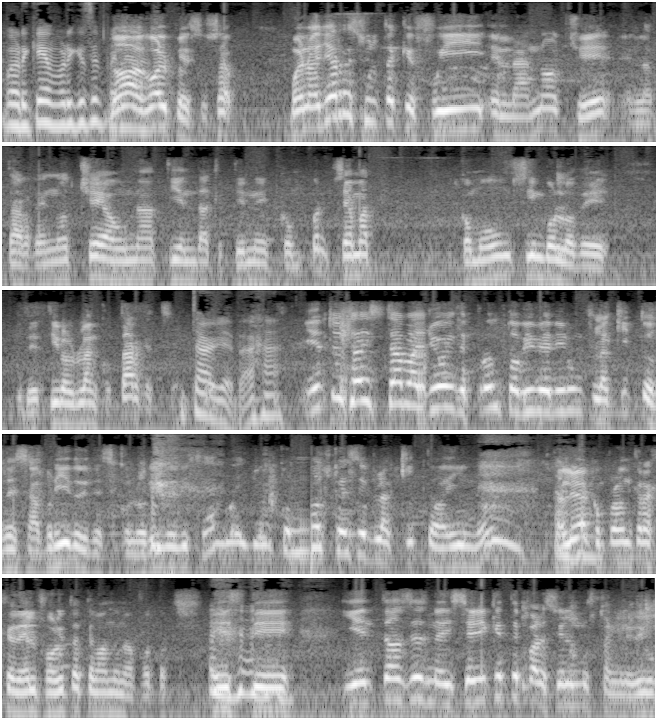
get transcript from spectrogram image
¿Por qué? ¿Por qué se No, pelearon? a golpes. O sea, bueno, ayer resulta que fui en la noche, en la tarde noche, a una tienda que tiene, como, bueno, se llama como un símbolo de, de tiro al blanco, Target. ¿sí? Target, ajá. Y entonces ahí estaba yo y de pronto vi venir un flaquito desabrido y descolorido y dije, ay, güey, yo conozco a ese flaquito ahí, ¿no? Le iba a comprar un traje de elfo, ahorita te mando una foto. Este, y entonces me dice, oye, ¿qué te pareció el Mustang? Y le digo,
